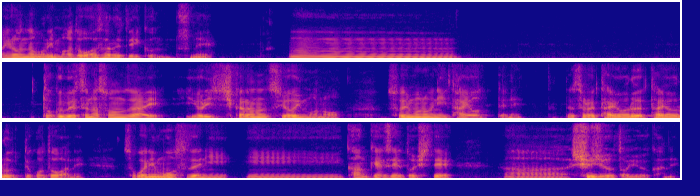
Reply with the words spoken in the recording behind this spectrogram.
いろんなものに惑わされていくんですね。うーん。特別な存在、より力の強いもの、そういうものに頼ってね。でそれ頼る、頼るってことはね、そこにもうすでに、えー、関係性として、あ主従というかね、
